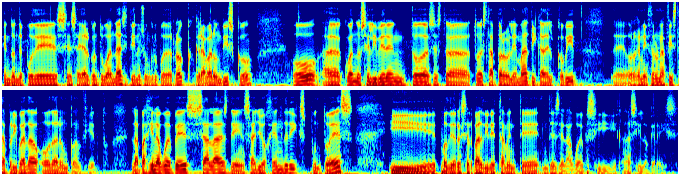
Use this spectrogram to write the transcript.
en donde puedes ensayar con tu banda si tienes un grupo de rock, grabar un disco o ah, cuando se liberen todas esta, toda esta problemática del COVID, eh, organizar una fiesta privada o dar un concierto. La página web es salasdeensayohendrix.es y eh, podéis reservar directamente desde la web si así lo queréis.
